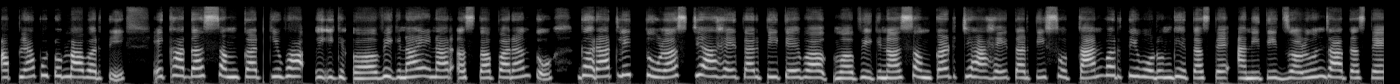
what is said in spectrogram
आपल्या कुटुंबावरती एखादं संकट किंवा विघ्न येणार असतं. परंतु घरातली तुळस जी आहे तर ती ते विघ्न संकट जी आहे तर ती स्वतःवरती ओढून घेत असते आणि ती जळून जात असते.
